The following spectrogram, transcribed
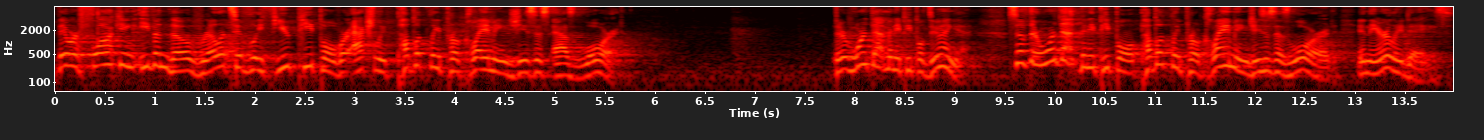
they were flocking even though relatively few people were actually publicly proclaiming Jesus as Lord. There weren't that many people doing it. So if there weren't that many people publicly proclaiming Jesus as Lord in the early days,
